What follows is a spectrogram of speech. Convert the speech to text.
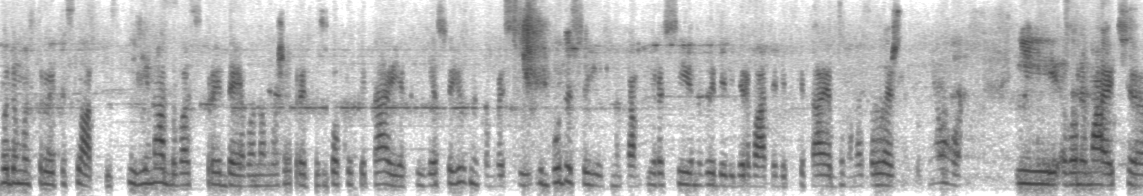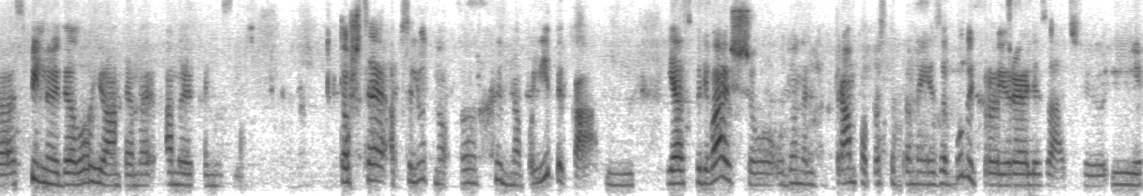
ви демонструєте слабкість, і війна до вас прийде. Вона може прийти з боку Китаю, який є союзником Росії, і буде союзником, і Росію не вийде відірвати від Китаю, бо вона залежна від нього. І вони мають е, спільну ідеологію антиамериканізму. Тож це абсолютно е, хибна політика, і я сподіваюся, що у Дональда Трампа просто про неї забудуть про її реалізацію, і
